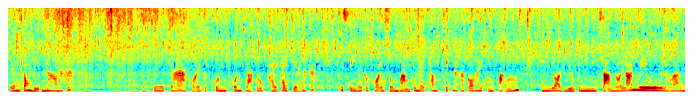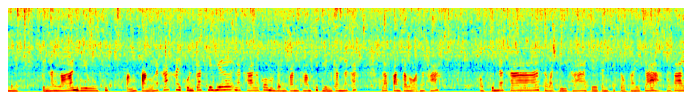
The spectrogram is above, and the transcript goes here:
จะได้ไม่ต้องบีบมะนาวนะคะโอเคจ้าขอให้ทุกคนพ้นจากโรคภัยไข้เจ็บนะคะ คิดสิ่งใดก็ขอให้สมหวังคนไหนทำคลิปนะคะ ก็ให้ปังๆมียอดวิวเป็น 300 ล้านวิวหรือว่ามีเป็นล้านล้านวิวที่ปังๆนะคะ ให้คนรักเยอะๆนะคะ แล้วก็มาแบ่งปันความคิดเห็นกันนะคะ รับฟังตลอดนะคะ ขอบคุณนะคะ สวัสดีค่ะ เจอกันคลิปต่อไปจ้าบ๊ายบาย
